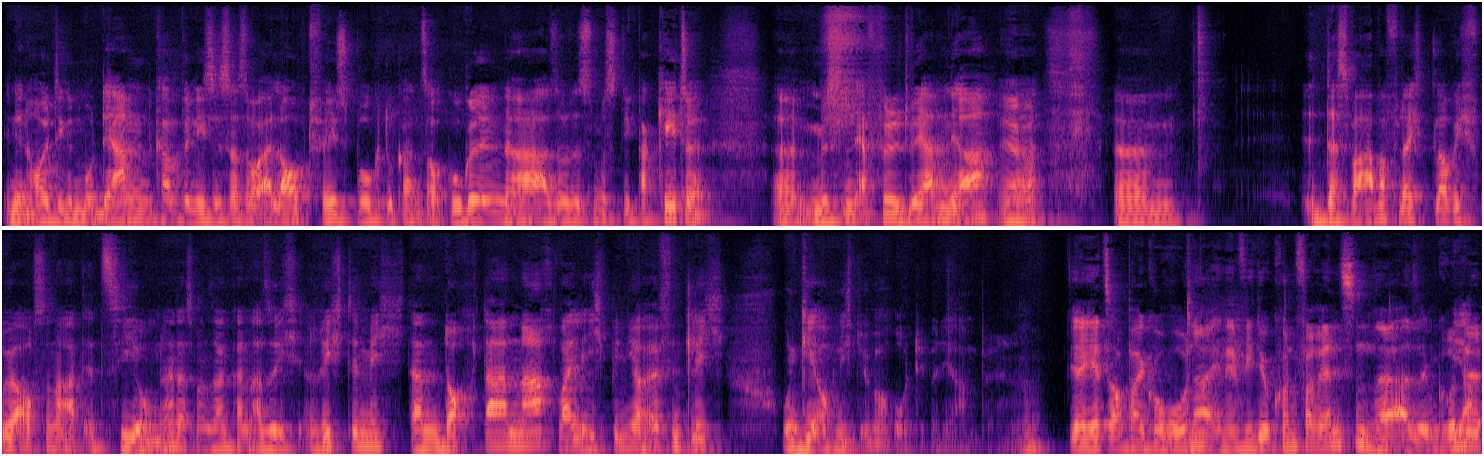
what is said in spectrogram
in den heutigen modernen Companies ist das auch erlaubt, Facebook, du kannst auch googeln, ja, also das muss, die Pakete äh, müssen erfüllt werden, ja. Ja. Ähm, das war aber vielleicht, glaube ich, früher auch so eine Art Erziehung, ne? dass man sagen kann, also ich richte mich dann doch danach, weil ich bin ja öffentlich und gehe auch nicht über Rot über die Ampel. Ne? Ja, jetzt auch bei Corona in den Videokonferenzen. Ne? Also im Grunde, Ja.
